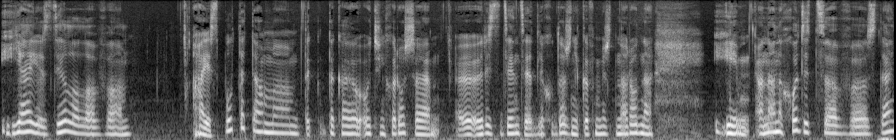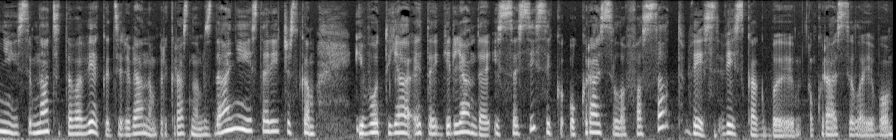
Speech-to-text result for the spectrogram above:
И я ее сделала в а из Пута там так, такая очень хорошая э, резиденция для художников международная. И она находится в здании 17 века, деревянном прекрасном здании историческом. И вот я этой гирлянда из сосисек украсила фасад, весь, весь как бы украсила его.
